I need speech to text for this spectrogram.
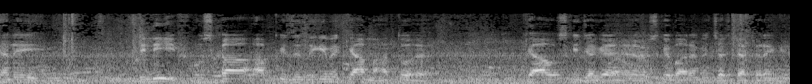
यानी बिलीफ उसका आपकी ज़िंदगी में क्या महत्व है? क्या उसकी जगह है? उसके बारे में चर्चा करेंगे।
